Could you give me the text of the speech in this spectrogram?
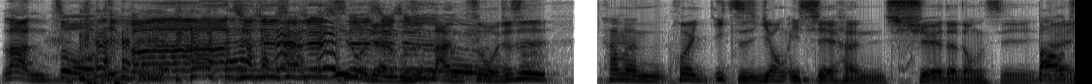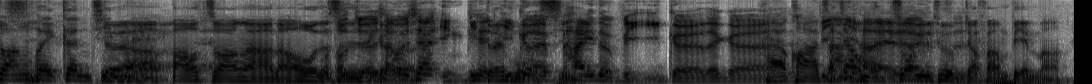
烂作频发，去去去去。其实我觉得不是烂作，就就是他们会一直用一些很削的东西包装洗会更精对啊美，，包装啊，然后或者我都觉得是他们现在影片一个拍的比一个那个还要夸张。比较我们做 YouTube 比较方便嘛。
